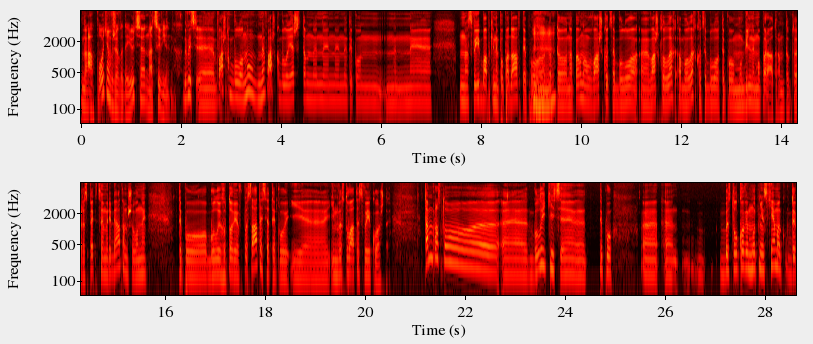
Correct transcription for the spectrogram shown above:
Да. а потім вже видаються на цивільних. Дивись, е, важко було, ну не важко було. Я ж там не, не, не, не типу, не, не на свої бабки не попадав. Типу, Мгм. тобто, напевно, важко це було е, важко лег або легко це було, типу, мобільним оператором. Тобто, респект цим ребятам, що вони, типу, були готові вписатися, типу, і е, інвестувати свої кошти. Там просто е, були якісь, е, типу. Е, безтолкові мутні схеми, де,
